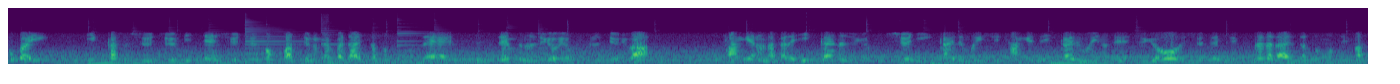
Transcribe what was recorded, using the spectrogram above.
僕は1箇所集中、1点集中突破っていうのがやっぱり大事だと思うので、全部の授業を良くするっていうよりは、単元の中で1回の授業、週に1回でもいいし、単元で1回でもいいので、授業を修正していく。これが大事だと思っています。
